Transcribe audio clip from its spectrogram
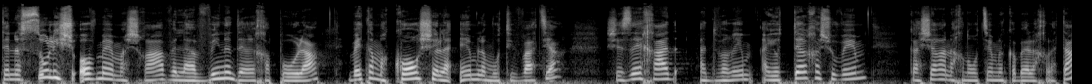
תנסו לשאוב מהם השראה ולהבין את דרך הפעולה ואת המקור שלהם למוטיבציה, שזה אחד הדברים היותר חשובים כאשר אנחנו רוצים לקבל החלטה,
